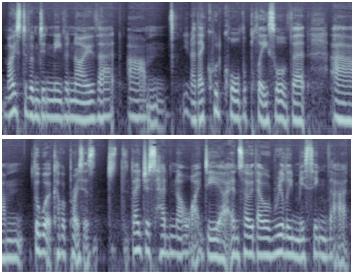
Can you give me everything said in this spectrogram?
Most of them didn't even know that, um, you know, they could call the police or that um, the work cover process. They just had no idea. And so they were really missing that.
